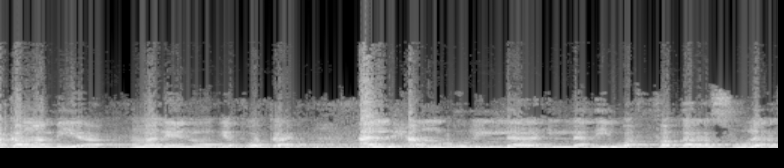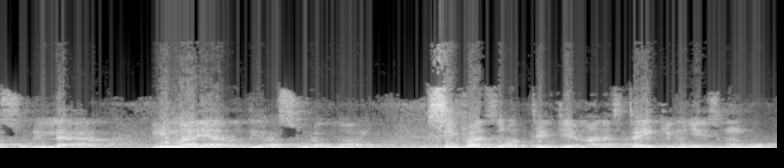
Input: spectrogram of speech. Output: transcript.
Akamwambia maneno yafuatayo alhamdulillahi ladhi waffaqa rasula rasulillah lima yardhi rasulallahi. Sifa zote njema anastahiki mwenyezi mungu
